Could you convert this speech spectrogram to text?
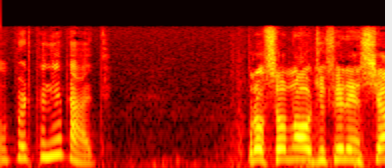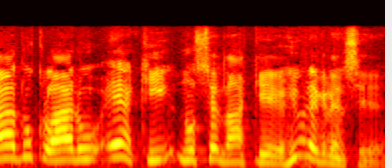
oportunidade. Profissional diferenciado, claro, é aqui no Senac Rio Negrense.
